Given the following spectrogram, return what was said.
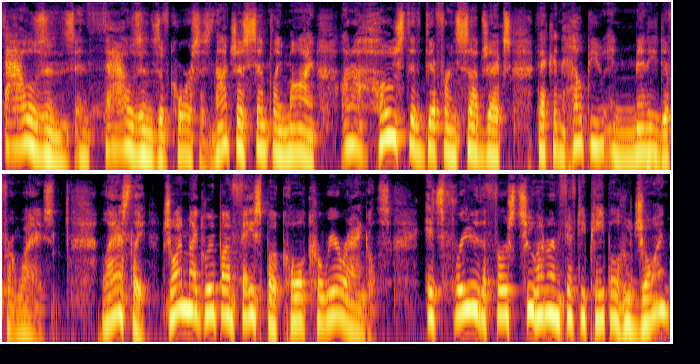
thousands and thousands of courses, not just simply mine, on a host of different subjects that can help you in many different ways. Lastly, join my group on Facebook called Career Angles. It's free to the first 250 people who join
